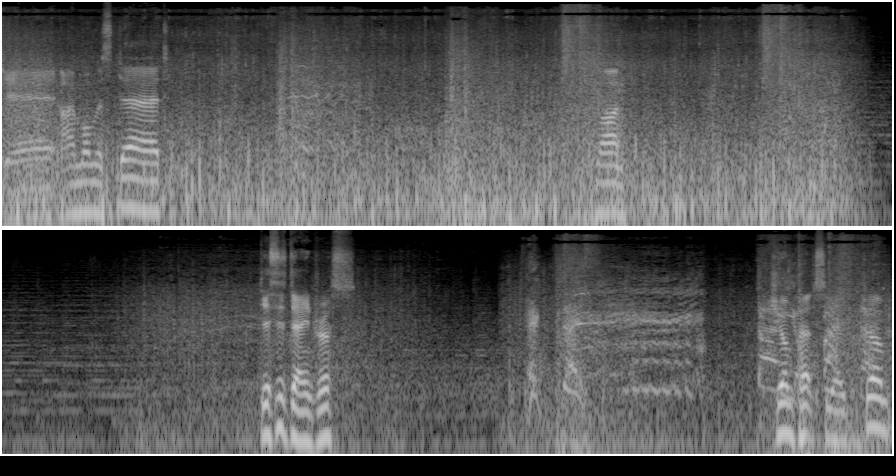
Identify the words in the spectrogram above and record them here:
Shit, I'm almost dead. Come on. This is dangerous. Jump, Ezio, jump.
